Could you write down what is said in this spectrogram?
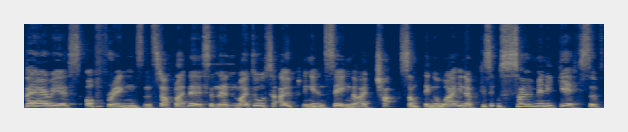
various offerings and stuff like this. And then my daughter opening it and seeing that I'd chucked something away, you know, because it was so many gifts of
